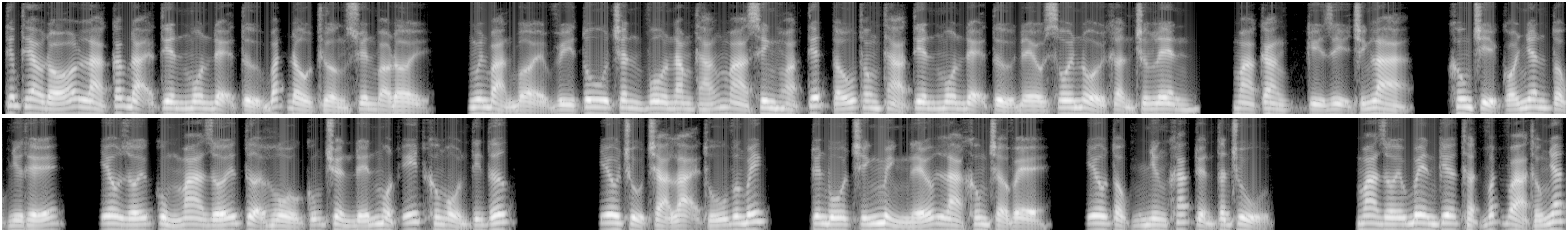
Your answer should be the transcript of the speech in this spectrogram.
Tiếp theo đó là các đại tiên môn đệ tử bắt đầu thường xuyên vào đời, nguyên bản bởi vì tu chân vô năm tháng mà sinh hoạt tiết tấu thông thả tiên môn đệ tử đều sôi nổi khẩn trương lên, mà càng kỳ dị chính là, không chỉ có nhân tộc như thế, yêu giới cùng ma giới tựa hồ cũng truyền đến một ít không ổn tin tức. Yêu chủ trả lại thú vương bích, tuyên bố chính mình nếu là không trở về, yêu tộc nhưng khác tuyển tân chủ. Ma giới bên kia thật vất vả thống nhất,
